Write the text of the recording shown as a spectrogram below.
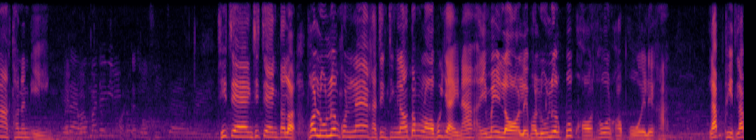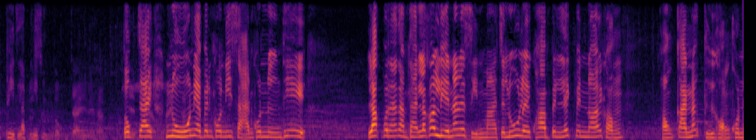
มากเท่านั้นเอง แสดงว่าไม่ได้มีผลกระทบชี้แจงไงชี้แจงชี้แจงตลอดเพราะรู้เรื่องคนแรกค่ะจริงๆแล้วต้องรอผู้ใหญ่นะ อันนี้ไม่รอเลยพอรู้เรื่องปุ๊บขอโทษขอโพยเลยค่ะ รับผิดรับผิดรับผิด ตกใจไหมครับตกใจหนูเนี่ยเป็นคนอีสานคนหนึ่งที่รักวัฒนธรรมไทยแล้วก็เรียนนาฏศิลป์มาจะรู้เลยความเป็นเล็กเป็นน้อยของ ของการนับถือของคน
